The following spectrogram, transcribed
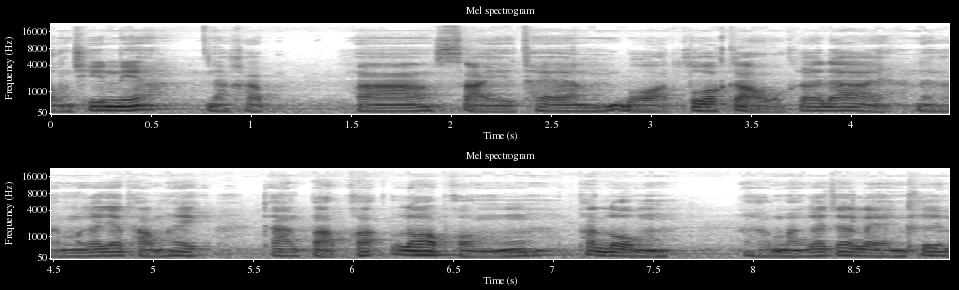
2 ชิ้นนี้นะครับ มาใส่แทนบอร์ดตัวเก่าก็ได้นะครับ มันก็จะทำให้การปรับรอบของพัดลมนะครับมันก็จะแรงขึ้น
